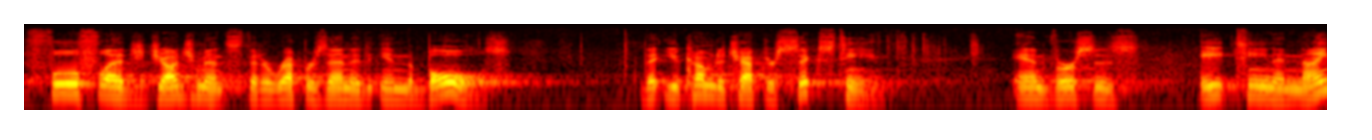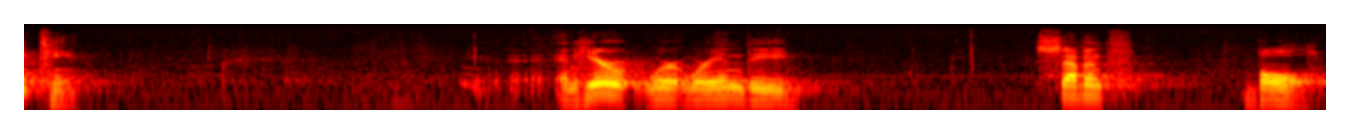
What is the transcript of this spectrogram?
full fledged judgments that are represented in the bowls that you come to chapter 16 and verses 18 and 19. And here we're, we're in the seventh bowl.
